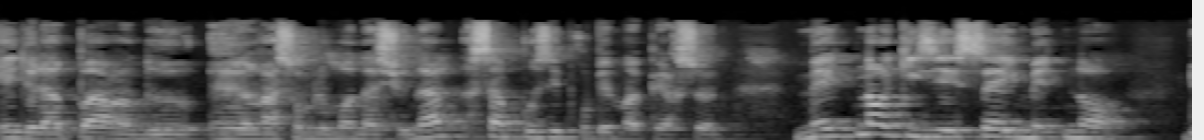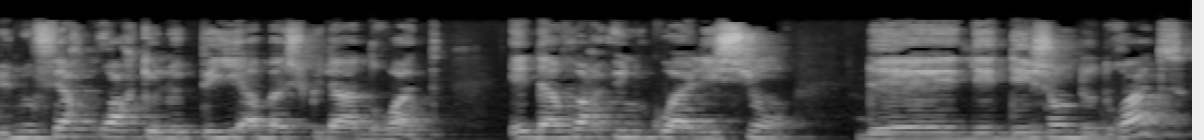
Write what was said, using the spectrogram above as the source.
et de la part de euh, Rassemblement national, ça posait problème à personne. Maintenant qu'ils essayent maintenant de nous faire croire que le pays a basculé à droite et d'avoir une coalition des, des, gens de droite,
